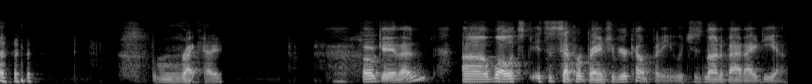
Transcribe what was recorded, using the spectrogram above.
right. okay. okay then. Uh, well, it's it's a separate branch of your company, which is not a bad idea.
